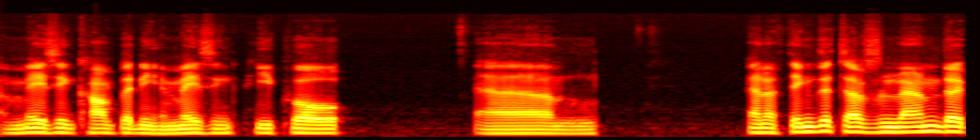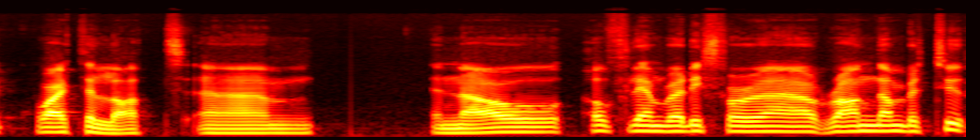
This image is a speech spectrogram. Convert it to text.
amazing company, amazing people. Um, and I think that I've learned quite a lot. Um, and now hopefully I'm ready for uh, round number two.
